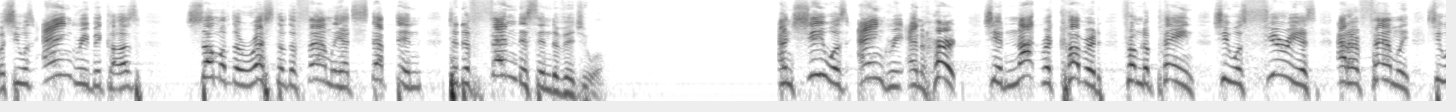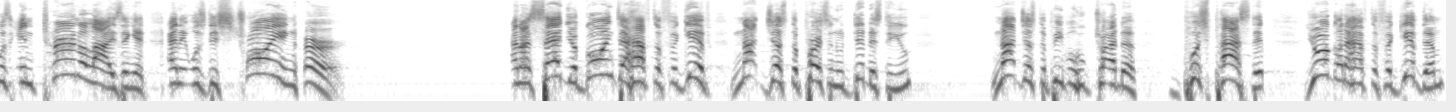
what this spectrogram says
but she was angry because some of the rest of the family had stepped in to defend this individual. And she was angry and hurt. She had not recovered from the pain. She was furious at her family. She was internalizing it, and it was destroying her. And I said, You're going to have to forgive not just the person who did this to you, not just the people who tried to push past it. You're going to have to forgive them,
